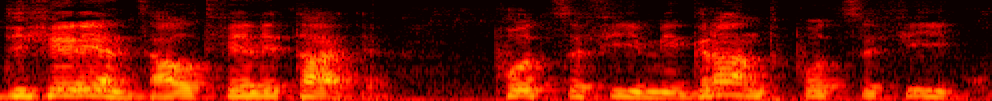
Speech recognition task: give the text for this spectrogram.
diferența, altfelitatea. Pot să fii migrant, pot să fii cu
